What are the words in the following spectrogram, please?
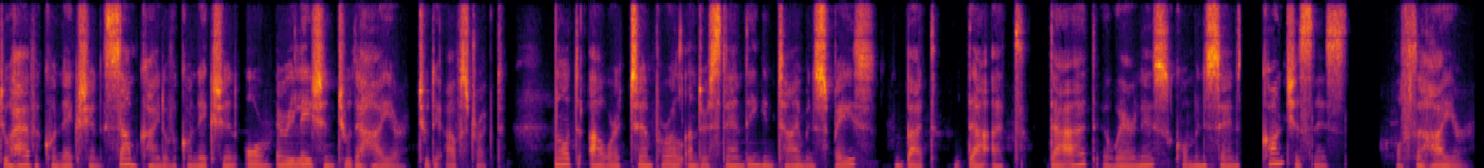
to have a connection, some kind of a connection or a relation to the higher, to the abstract. Not our temporal understanding in time and space, but da'at. Da'at, awareness, common sense, consciousness of the higher,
